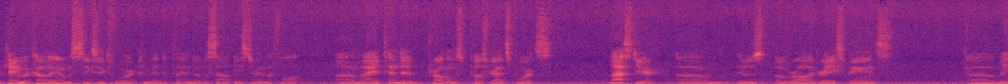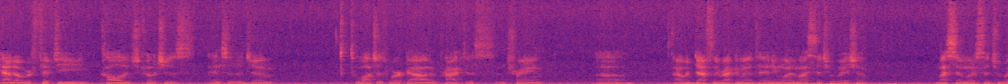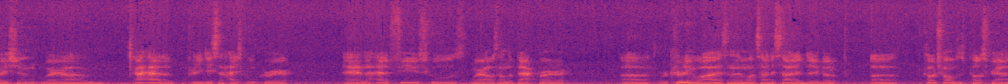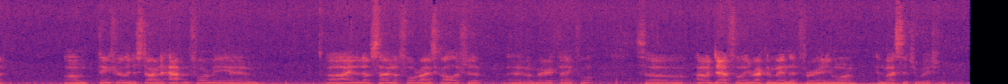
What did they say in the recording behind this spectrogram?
I'm Kaine McColley. I'm a 6'6 forward committed to play at Nova Southeastern in the fall. Um, I attended Pro Holmes Postgrad Sports last year. Um, it was overall a great experience. Uh, we had over 50 college coaches into the gym to watch us work out and practice and train. Um, I would definitely recommend it to anyone in my situation, my similar situation, where um, I had a pretty decent high school career and I had a few schools where I was on the back burner uh, recruiting wise. And then once I decided to go to uh, Coach Holmes' post grad, um, things really just started to happen for me, and uh, I ended up signing a full ride scholarship, and I'm very thankful. So I would definitely recommend it for anyone in my situation.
